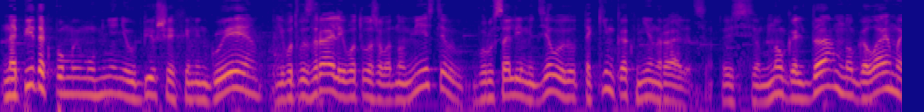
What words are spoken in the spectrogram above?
Напиток, по моему мнению, убивший Хемингуэя. И вот в Израиле его тоже в одном месте, в Иерусалиме делают вот таким, как мне нравится. То есть много льда, много лайма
